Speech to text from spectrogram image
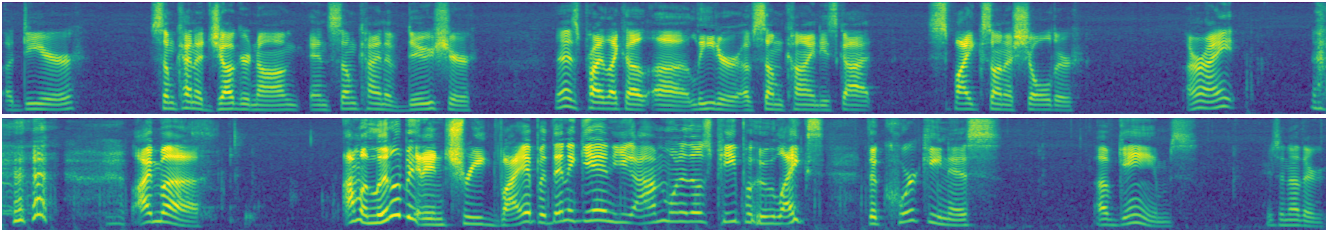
A deer, some kind of juggernog, and some kind of doucher. That is probably like a, a leader of some kind. He's got spikes on his shoulder. All right. I'm uh I'm a little bit intrigued by it, but then again, you, I'm one of those people who likes the quirkiness of games. Here's another.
